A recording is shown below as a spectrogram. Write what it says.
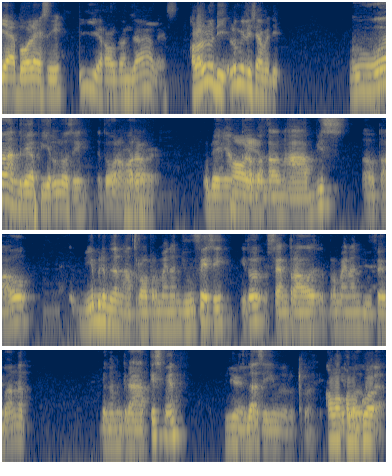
ya. ya boleh sih. Iya Raul Gonzalez. Kalau lu di, lu milih siapa di? Gua Andrea Pirlo sih. Itu orang-orang udah nyangka Oh, iya. bakalan habis. Tahu-tahu dia benar-benar natural permainan Juve sih. Itu sentral permainan Juve banget. Dengan gratis men. Iya. Gila sih menurut gua. Kalau kalau nggak-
